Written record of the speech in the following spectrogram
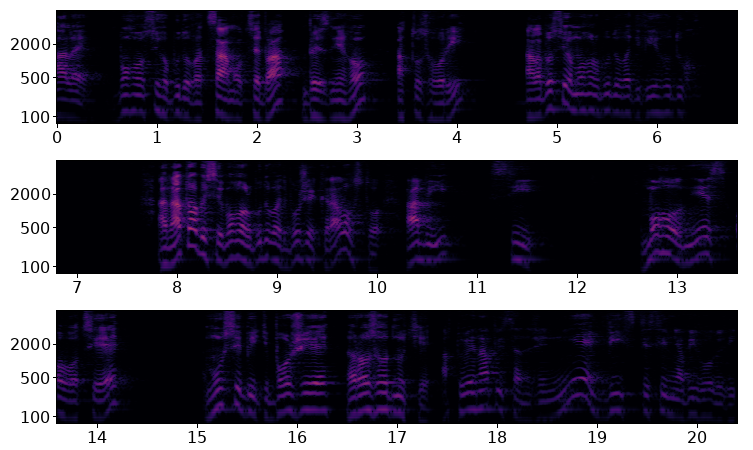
Ale mohol si ho budovať sám od seba, bez neho, a to zhorí, alebo si ho mohol budovať v jeho duchu. A na to, aby si mohol budovať Božie kráľovstvo, aby si mohol niesť ovocie, musí byť Božie rozhodnutie. A tu je napísané, že nie vy ste si mňa vyvolili,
